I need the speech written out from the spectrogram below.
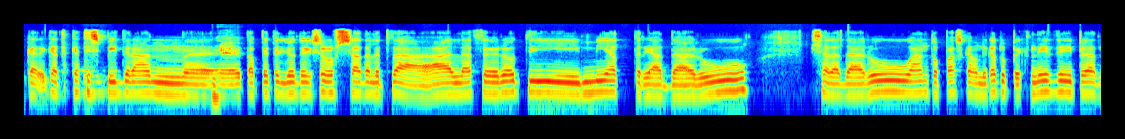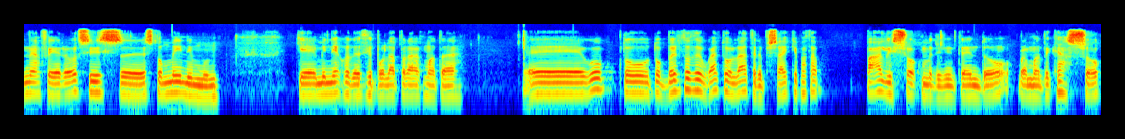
κάτι, κάτι, κάτι speedrun ε, τα οποία τελειώνται ξέρω, σε 40 λεπτά, αλλά θεωρώ ότι μία τριανταρού, σαρανταρού, αν το πας κανονικά το παιχνίδι, πρέπει να την αφιερώσεις ε, στο minimum και μην έχονται δει πολλά πράγματα. Ε, εγώ το, το Breath of the Wild το λάτρεψα και έπαθα πάλι σοκ με την Nintendo, πραγματικά σοκ.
